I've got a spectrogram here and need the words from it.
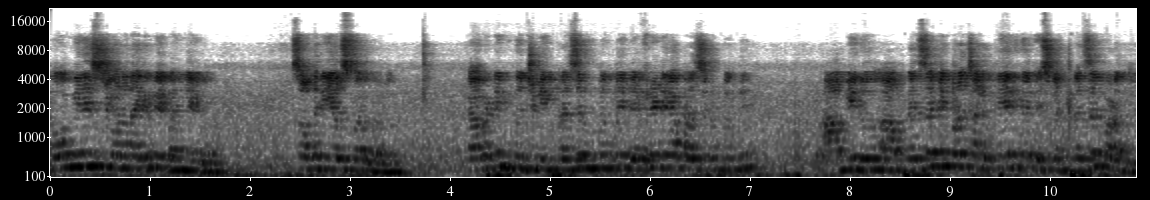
హోమ్ మినిస్ట్రీ ఉన్న దగ్గర మీరు పనిచేయడం సొంత నియోజకవర్గంలో. కాబట్టి కొంచెం మీకు ప్రెజర్ ఉంటుంది డెఫినెట్గా ప్రెజర్ ఉంటుంది. ఆ మీరు ఆ ప్రెజర్ని కూడా చాలా క్లియర్గా తీసుకోండి. ప్రెజర్ పడద్దు.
